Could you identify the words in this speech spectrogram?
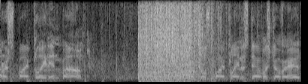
Counter spy plane inbound. Hostile spy plane established overhead.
